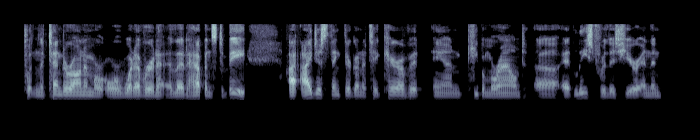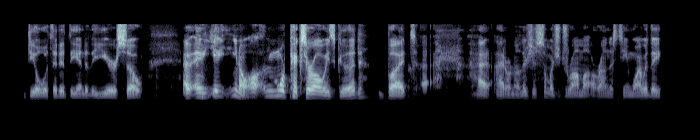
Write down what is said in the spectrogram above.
putting the tender on him or or whatever it, that happens to be. I, I just think they're going to take care of it and keep him around uh, at least for this year, and then deal with it at the end of the year. So, uh, you, you know, more picks are always good, but uh, I, I don't know. There's just so much drama around this team. Why would they?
